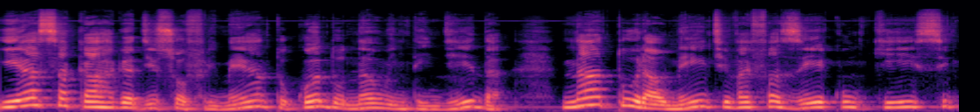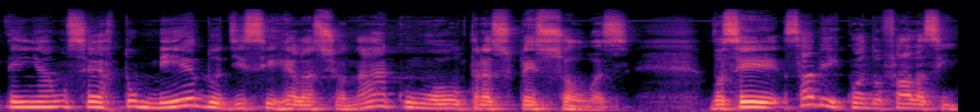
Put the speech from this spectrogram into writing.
E essa carga de sofrimento, quando não entendida, naturalmente vai fazer com que se tenha um certo medo de se relacionar com outras pessoas. Você sabe quando fala assim,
